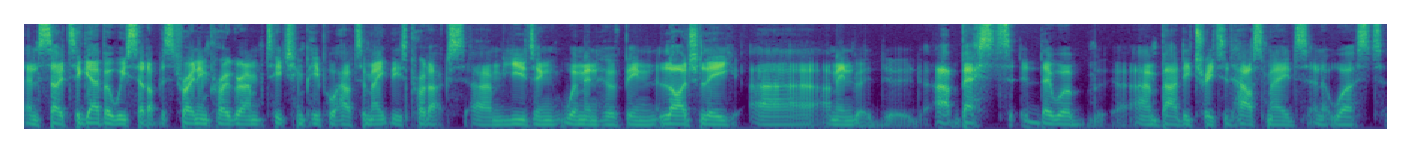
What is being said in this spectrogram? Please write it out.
And so together we set up this training program, teaching people how to make these products um, using women who have been largely, uh, I mean, at best they were um, badly treated housemaids and at worst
